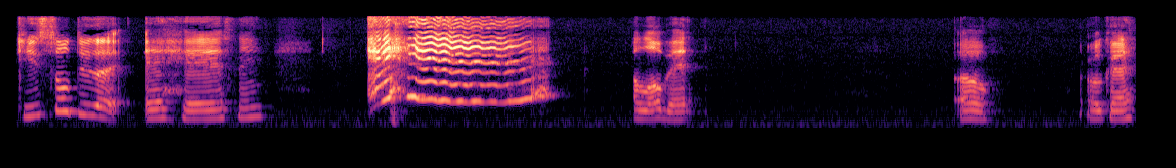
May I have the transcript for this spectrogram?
Can you still do the eh eh thing? Eh A little bit. Oh. Okay.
